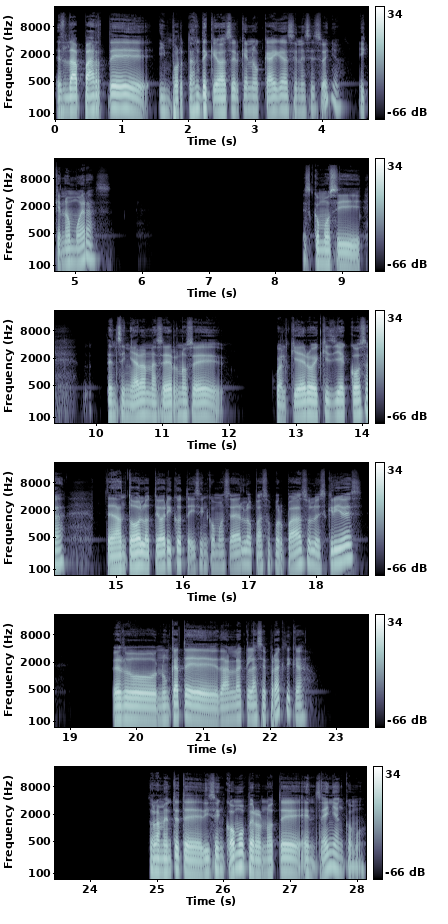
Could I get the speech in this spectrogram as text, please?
es la parte importante que va a hacer que no caigas en ese sueño y que no mueras. Es como si te enseñaran a hacer, no sé, cualquier o XY cosa, te dan todo lo teórico, te dicen cómo hacerlo paso por paso, lo escribes, pero nunca te dan la clase práctica. Solamente te dicen cómo, pero no te enseñan cómo.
